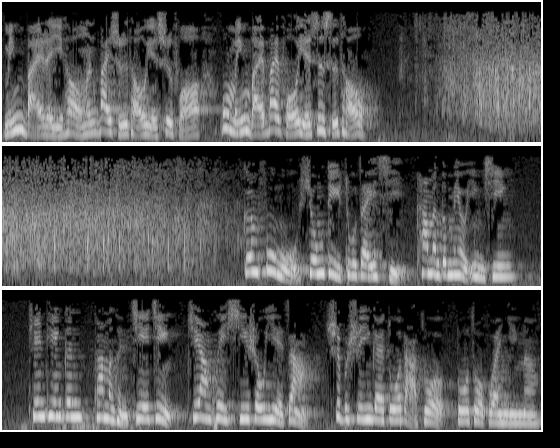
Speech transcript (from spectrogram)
明白了以后，我们拜石头也是佛；不明白，拜佛也是石头。跟父母兄弟住在一起，他们都没有印心，天天跟他们很接近，这样会吸收业障，是不是应该多打坐、多做观音呢？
